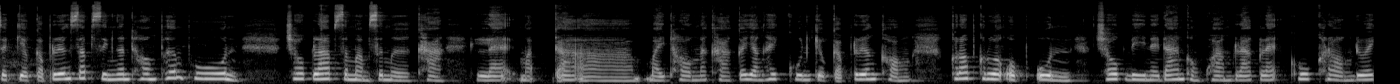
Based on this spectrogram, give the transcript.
จะเกี่ยวกับเรื่องทรัพย์สินเงินทองเพิ่มพูน โชคลาภสม่ำเสมอค่ะ และไหมทองนะคะ ก็ยังให้คุณเกี่ยวกับเรื่องของครอบครัวอบอุ่น โชคดีในด้านของความรักและคู่ครองด้วย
